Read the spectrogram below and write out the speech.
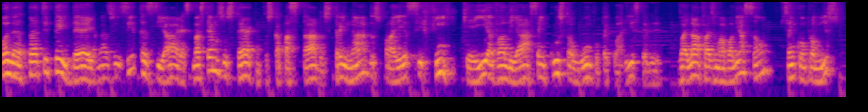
Olha, para te ter ideia, nas visitas diárias, nós temos os técnicos capacitados, treinados para esse fim, que é ir avaliar sem custo algum para o pecuarista, ele vai lá, faz uma avaliação, sem compromisso,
